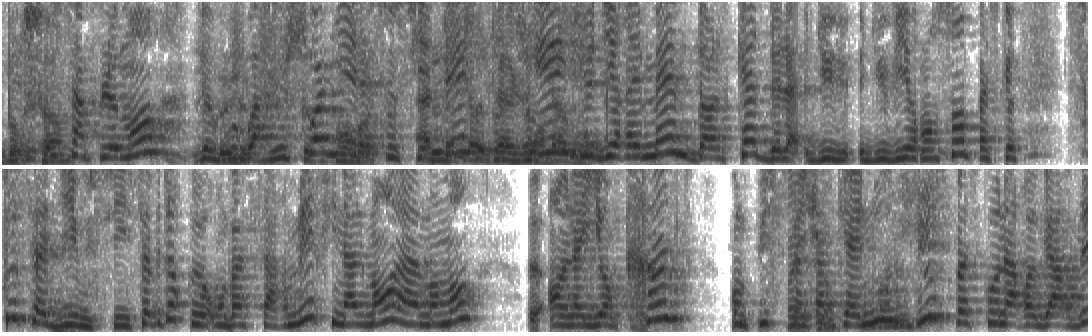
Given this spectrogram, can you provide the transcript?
pour tout simplement de vouloir soigner la société et je dirais même dans le cadre de la, du, du, vivre ensemble, parce que ce que ça dit aussi, ça veut dire qu'on va s'armer finalement à un moment euh, en ayant crainte qu'on puisse s'attaquer à nous juste parce qu'on a regardé,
